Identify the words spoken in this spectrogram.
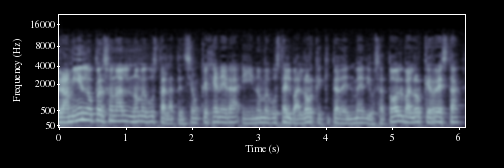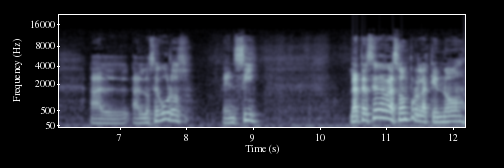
pero a mí en lo personal no me gusta la tensión que genera y no me gusta el valor que quita de en medio. O sea, todo el valor que resta al, a los seguros en sí. La tercera razón por la que no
